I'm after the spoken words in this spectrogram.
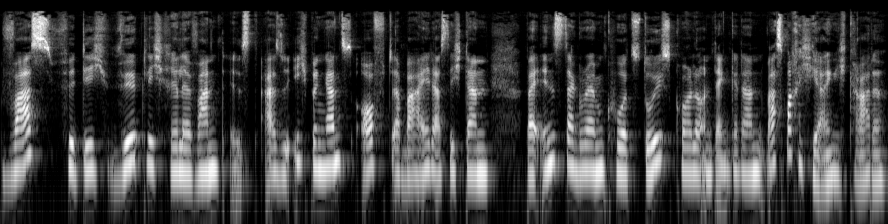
was für dich wirklich relevant ist. Also ich bin ganz oft dabei, dass ich dann bei Instagram kurz durchscrolle und denke dann, was mache ich hier eigentlich gerade?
